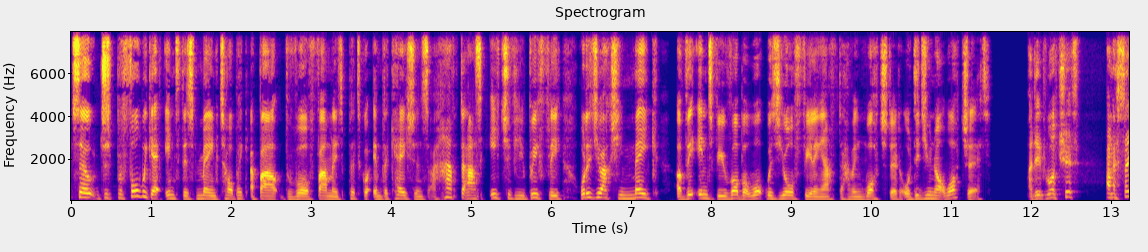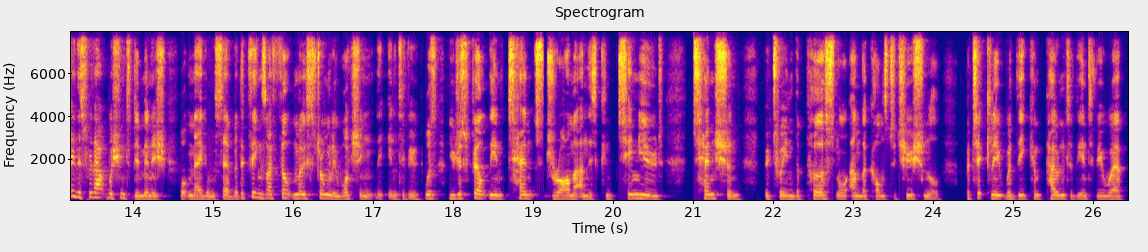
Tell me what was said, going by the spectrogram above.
So, just before we get into this main topic about the royal family's political implications, I have to ask each of you briefly what did you actually make of the interview? Robert, what was your feeling after having watched it, or did you not watch it? I did watch it. And I say this without wishing to diminish what Meghan said, but the things I felt most strongly watching the interview was you just felt the intense drama and this continued tension between the personal and the constitutional, particularly with the component of the interview where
